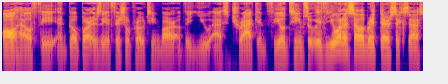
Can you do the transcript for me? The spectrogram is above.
all healthy. And Built Bar is the official protein bar of the U.S. track and field team. So if you want to celebrate their success,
